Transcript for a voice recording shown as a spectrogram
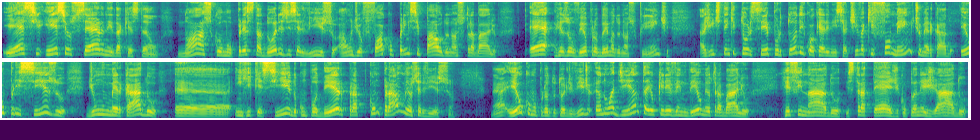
E esse, esse é o cerne da questão. Nós, como prestadores de serviço, onde o foco principal do nosso trabalho é resolver o problema do nosso cliente, a gente tem que torcer por toda e qualquer iniciativa que fomente o mercado. Eu preciso de um mercado é, enriquecido, com poder, para comprar o meu serviço. Né? Eu, como produtor de vídeo, eu não adianta eu querer vender o meu trabalho refinado, estratégico, planejado,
